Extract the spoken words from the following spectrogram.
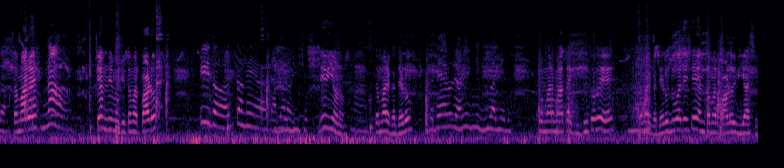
દા તમારે? કેમ નહીં મટ્યું? તમારે પાડો? વિયાણો તમારે ગધેડું? તો મારા માતા કીધું તો હે તમારે ગધેડું દુવા દેશે અને તમારે પાડો વ્યાસે.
